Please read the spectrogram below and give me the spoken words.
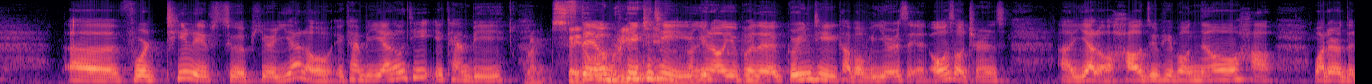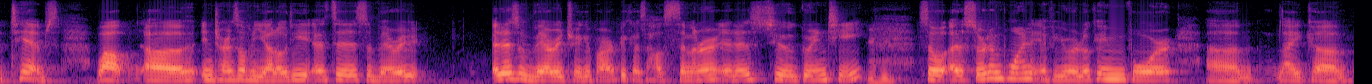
uh, for tea leaves to appear yellow, it can be yellow tea, it can be Right. Stale, stale green, green tea. tea. right? Mm. You know, you put a green tea a couple of years, it also turns uh, yellow. How do people know how? What are the tips? Well, uh, in terms of yellow tea, it is very, it is a very tricky part because how similar it is to green tea. Mm-hmm. So at a certain point, if you're looking for um, like uh,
